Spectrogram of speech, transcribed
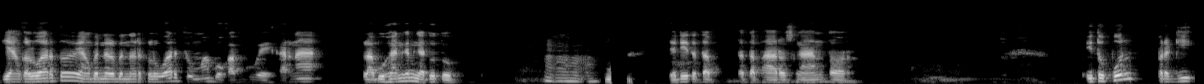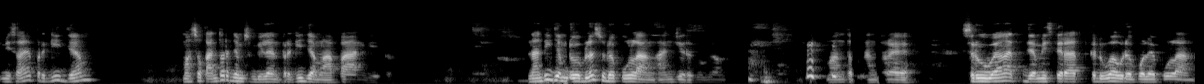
Yang keluar tuh yang benar-benar keluar cuma bokap gue karena pelabuhan kan nggak tutup. Jadi tetap tetap harus ngantor. Itu pun pergi misalnya pergi jam masuk kantor jam 9, pergi jam 8 gitu. Nanti jam 12 sudah pulang, anjir gue bilang. Mantep kantornya. Seru banget jam istirahat kedua udah boleh pulang.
